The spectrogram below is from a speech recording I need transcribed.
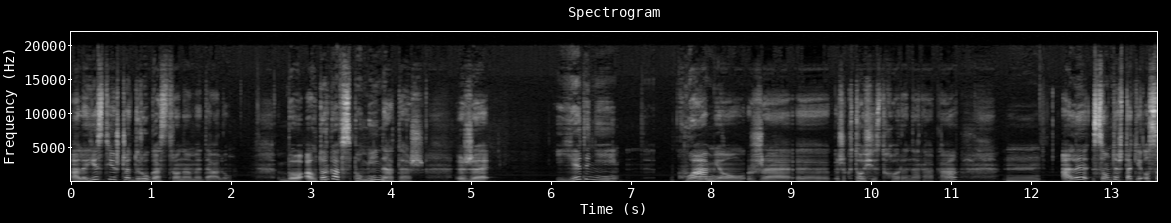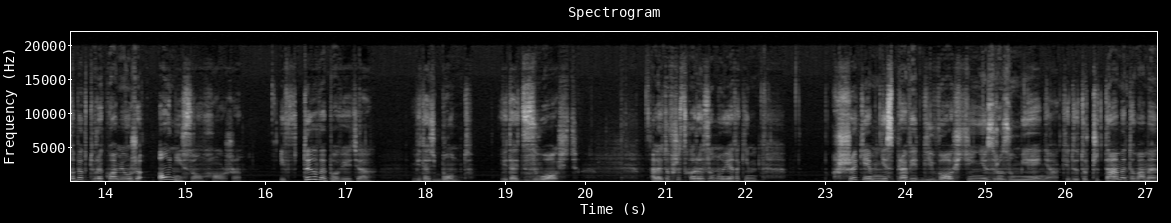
Ale jest jeszcze druga strona medalu, bo autorka wspomina też, że jedni kłamią, że, y, że ktoś jest chory na raka, mm, ale są też takie osoby, które kłamią, że oni są chorzy. I w tych wypowiedziach widać bunt, widać złość, ale to wszystko rezonuje takim krzykiem niesprawiedliwości i niezrozumienia. Kiedy to czytamy, to mamy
